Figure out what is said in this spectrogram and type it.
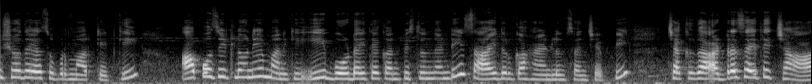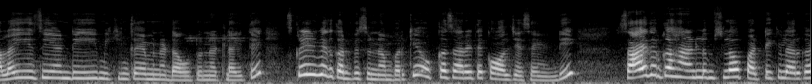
ఉషోదయ సూపర్ మార్కెట్కి ఆపోజిట్లోనే మనకి ఈ బోర్డు అయితే కనిపిస్తుందండి. సాయి దుర్గా హ్యాండ్లూమ్స్ అని చెప్పి. చక్కగా అడ్రస్ అయితే చాలా ఈజీ అండి. మీకు ఇంకా ఏమైనా డౌట్ ఉన్నట్లయితే స్క్రీన్ మీద కనిపిస్తున్న నెంబర్కి ఒక్కసారి అయితే కాల్ చేసేయండి. సాయిదుర్గ హ్యాండ్లూమ్స్లో పర్టికులర్గా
